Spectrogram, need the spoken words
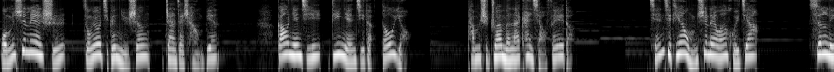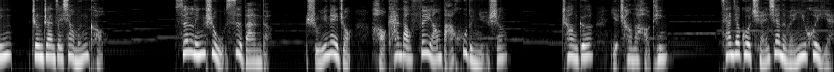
我们训练时，总有几个女生站在场边，高年级、低年级的都有。他们是专门来看小飞的。前几天我们训练完回家，孙玲正站在校门口。孙玲是五四班的，属于那种好看到飞扬跋扈的女生，唱歌也唱得好听，参加过全县的文艺汇演。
